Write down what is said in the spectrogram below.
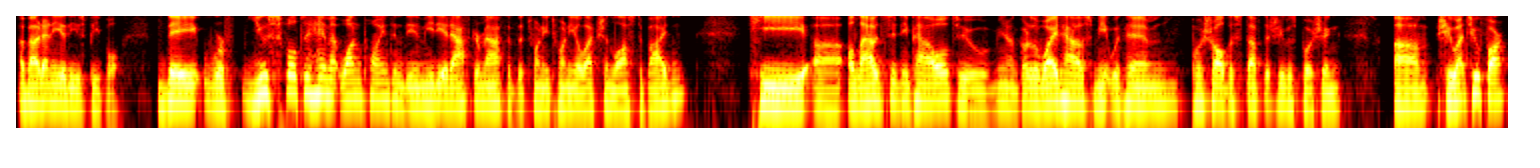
about any of these people. They were useful to him at one point in the immediate aftermath of the 2020 election loss to Biden. He uh, allowed Sidney Powell to, you know, go to the White House, meet with him, push all the stuff that she was pushing. Um, she went too far.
